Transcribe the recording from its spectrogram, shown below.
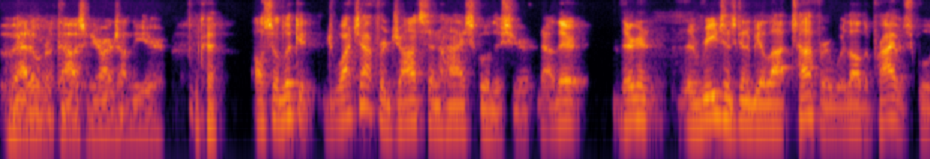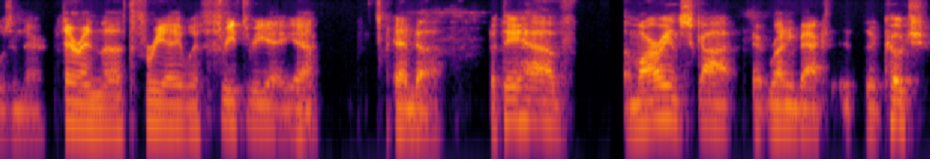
who had over a thousand yards on the year. Okay. Also, look at watch out for Johnson High School this year. Now they're they're gonna the region's gonna be a lot tougher with all the private schools in there. They're in the three A with Three three A, yeah. And uh, but they have Amari and Scott at running back. The coach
